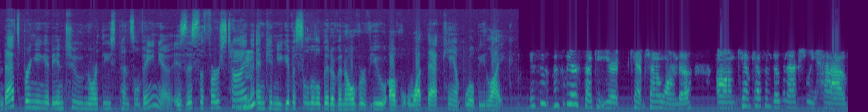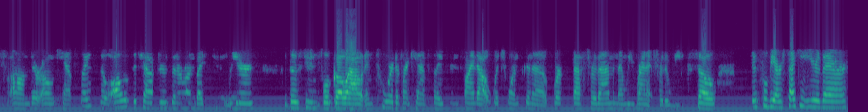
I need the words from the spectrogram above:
That's bringing it into Northeast Pennsylvania. Is this the first time? Mhm. And can you give us a little bit of an overview of what that camp will be like? This is this will be our second year at Camp Chen-A-Wanda. Um, camp Kesem doesn't actually have um, their own campsite, so all of the chapters that are run by student leaders, those students will go out and tour different campsites and find out which one's going to work best for them, and then we rent it for the week. So this will be our second year there.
